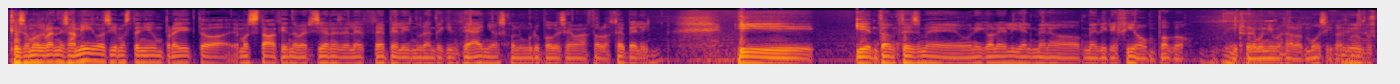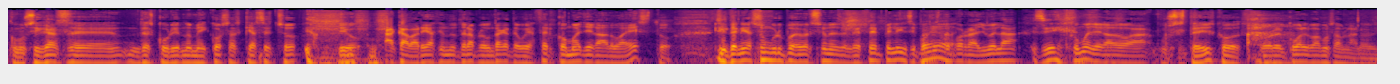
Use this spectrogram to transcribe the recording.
que somos grandes amigos y hemos tenido un proyecto, hemos estado haciendo versiones de Led Zeppelin durante 15 años con un grupo que se llama Zolo Zeppelin. Y, y entonces me uní con él y él me, lo, me dirigió un poco y reunimos a los músicos. Bueno, pues como sigas eh, descubriéndome cosas que has hecho, digo, acabaré haciéndote la pregunta que te voy a hacer. ¿Cómo has llegado a esto? Si tenías un grupo de versiones de Led Zeppelin, si pasaste Bueno, por Rayuela, sí. ¿cómo has llegado a pues, este disco sobre el cual vamos a hablar hoy?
